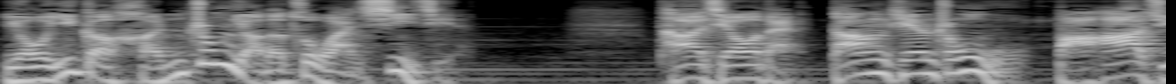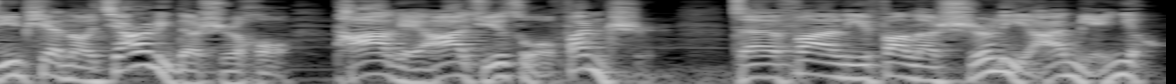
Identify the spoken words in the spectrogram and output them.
有一个很重要的作案细节。他交代，当天中午把阿菊骗到家里的时候，他给阿菊做饭吃，在饭里放了十粒安眠药。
